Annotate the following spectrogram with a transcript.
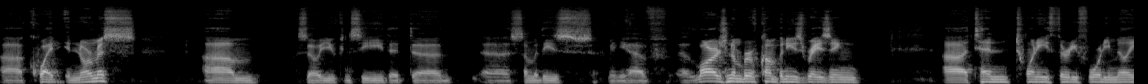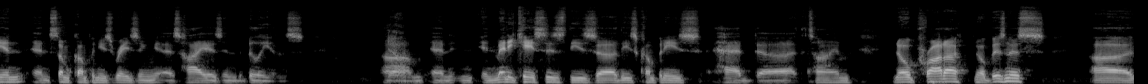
uh, quite enormous. Um, so you can see that uh, uh some of these, I mean, you have a large number of companies raising uh, 10, 20, 30, 40 million, and some companies raising as high as in the billions. Yeah. Um, and in, in, many cases, these uh, these companies had at the time no product, no business, uh,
